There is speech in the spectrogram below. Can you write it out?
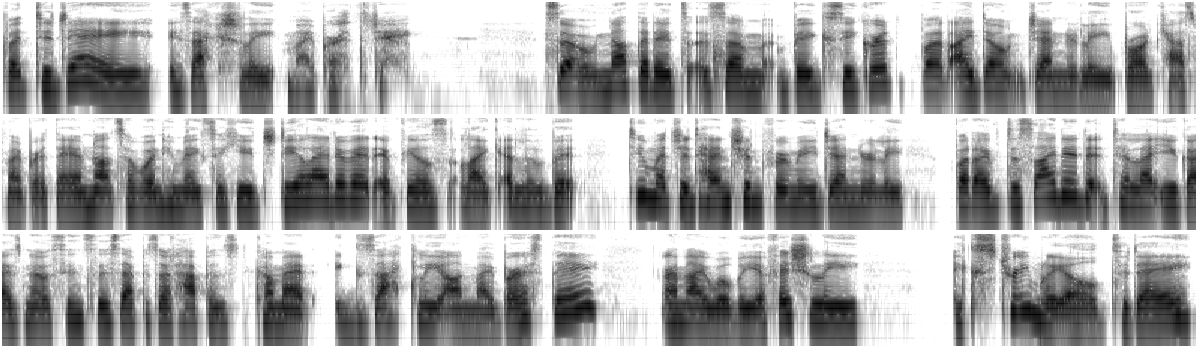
but today is actually my birthday. So, not that it's some big secret, but I don't generally broadcast my birthday. I'm not someone who makes a huge deal out of it. It feels like a little bit too much attention for me generally. But I've decided to let you guys know since this episode happens to come out exactly on my birthday, and I will be officially extremely old today.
